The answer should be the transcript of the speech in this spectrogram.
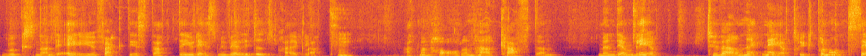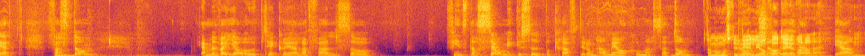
vuxna, det är ju faktiskt att det är ju det som är väldigt utpräglat. Mm. Att man har den här kraften. Men den blir tyvärr nedtryckt på något sätt. Fast mm. de, ja men vad jag upptäcker i alla fall så finns det så mycket superkraft i de här människorna så att de ja, Man måste ju välja att värdera vidare. den. Ja. Mm.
